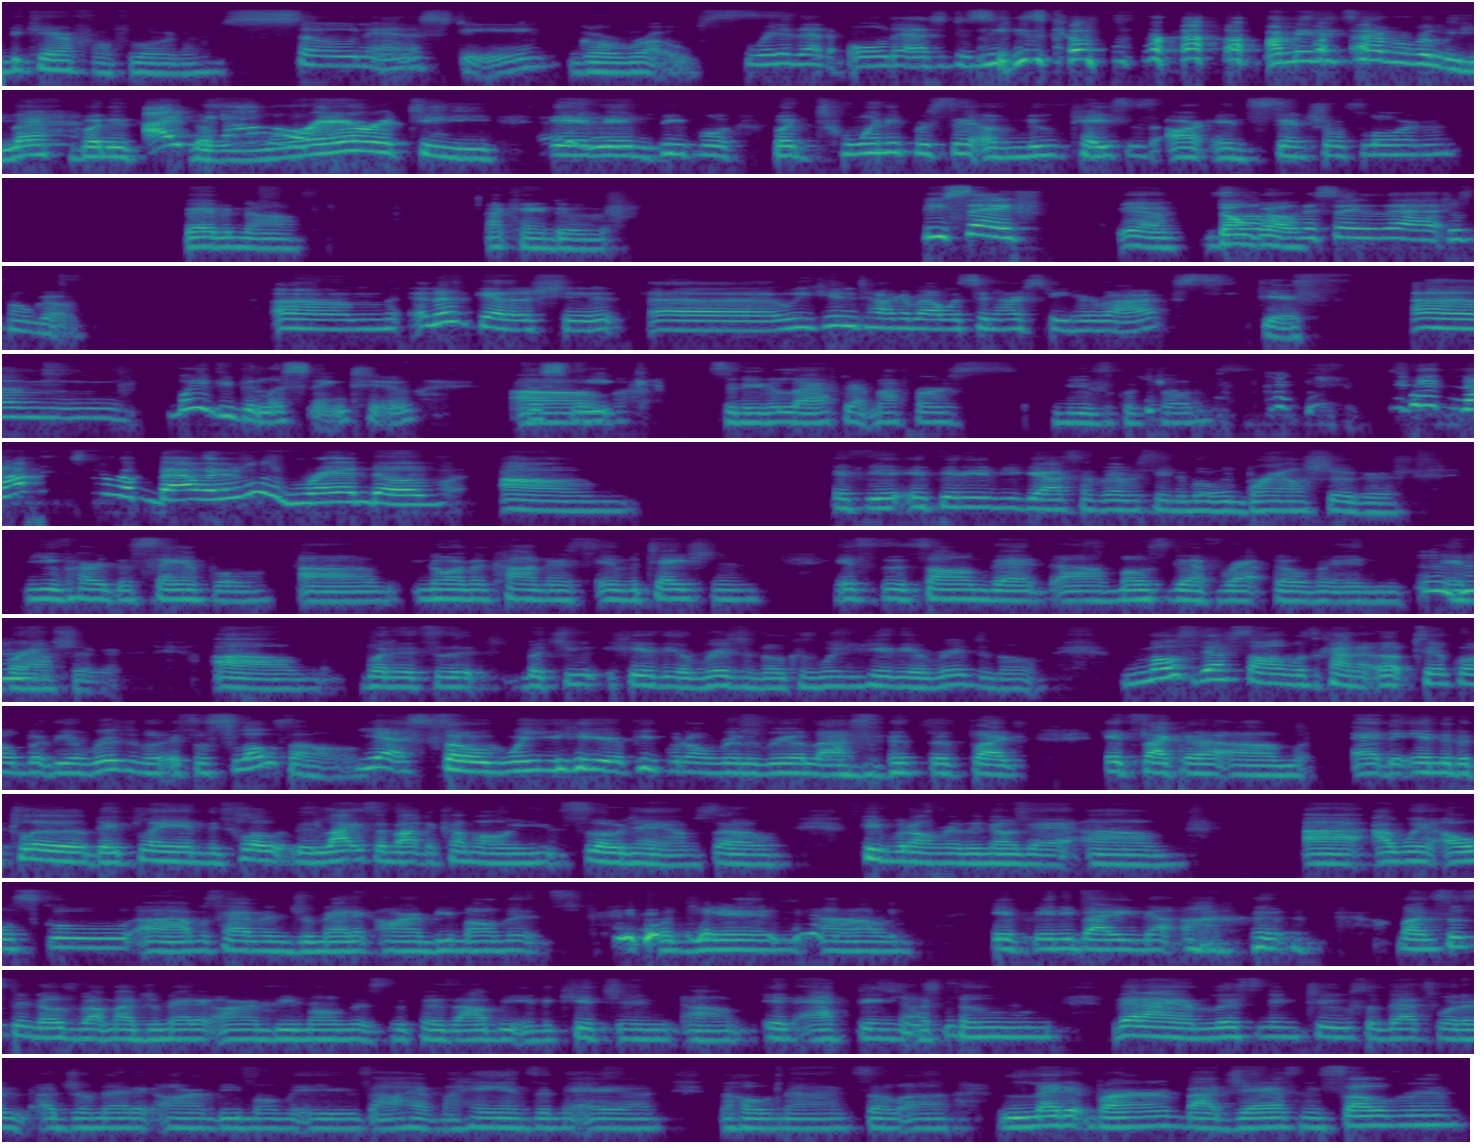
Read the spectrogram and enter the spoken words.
be careful, Florida. So nasty. Gross. Where did that old ass disease come from? I mean, it's never really left, but it's I the know. rarity in, in people. But 20% of new cases are in Central Florida. Baby, no. I can't do it. Be safe. Yeah, don't So go. I'm gonna say to that. Just don't go. Um, enough ghetto shit. Uh, we can talk about what's in our speaker box. Yes. Um, what have you been listening to this Um, week? Sunita laughed at my first musical choice. Not because of a bad one. It was just random. Um, if you, if any of you guys have ever seen the movie Brown Sugar, you've heard the sample. Um, Norman Connors "Invitation." It's the song that uh, Mos Def rapped over in in Mhm. Brown Sugar. Um, but it's a but you hear the original because when you hear the original, Mos Def song was kind of up tempo, but the original it's a slow song. Yes. So when you hear it, people don't really realize that it's like it's like a um at the end of the club they playing the clo- the lights about to come on you slow jam. So people don't really know that. Um uh, I went old school. Uh, I was having dramatic R and B moments again. um, if anybody know, my sister knows about my dramatic R and B moments because I'll be in the kitchen um, enacting a tune that I am listening to. So that's what a, a dramatic R and B moment is. I'll have my hands in the air, the whole nine. So uh, "Let It Burn" by Jazmine Sullivan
